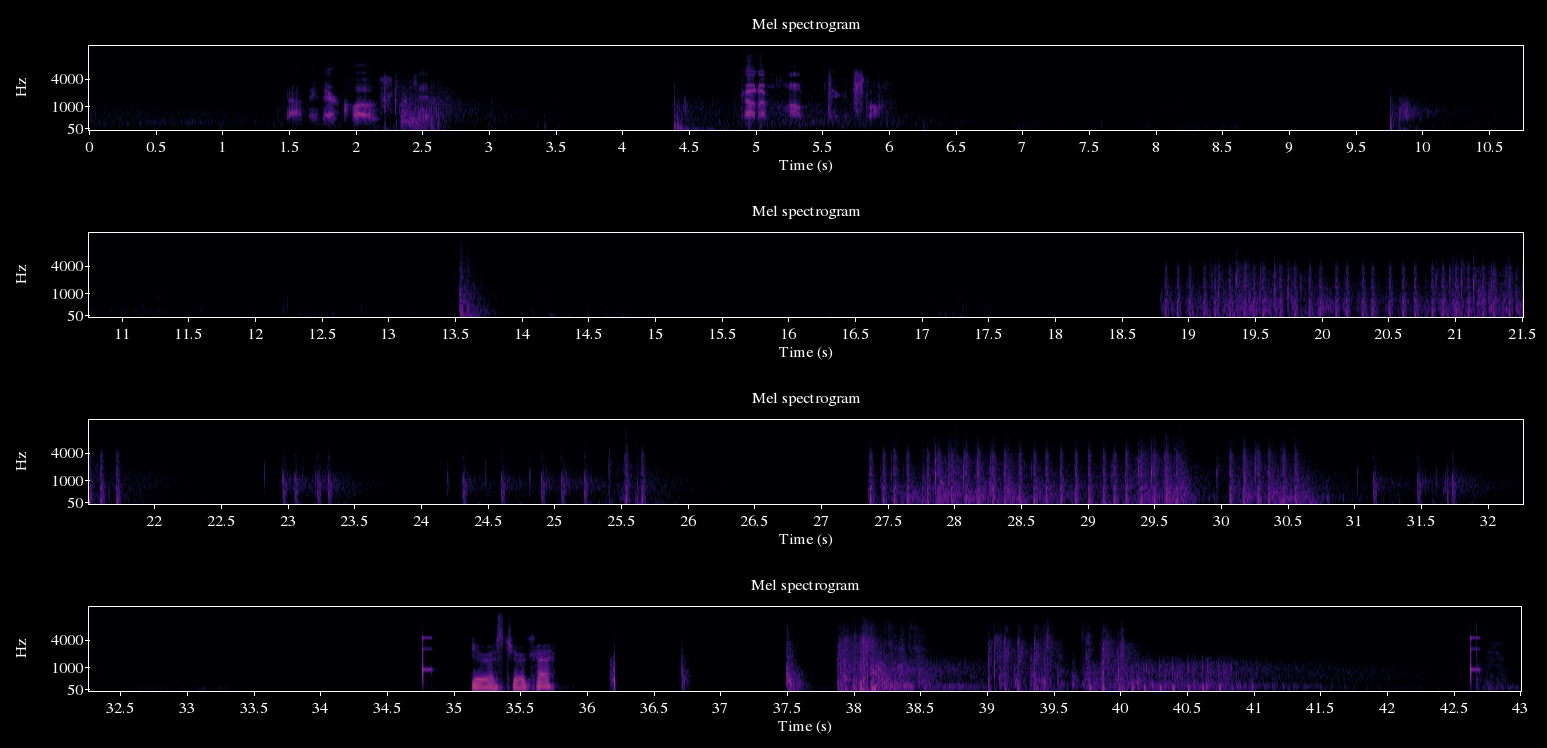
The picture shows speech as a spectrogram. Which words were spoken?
Copy. They're close. Legit. Got him. I'll take it. Eurist, you okay?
